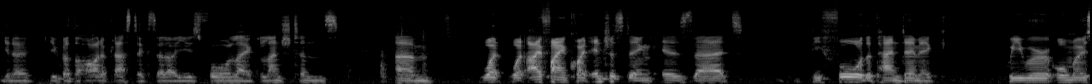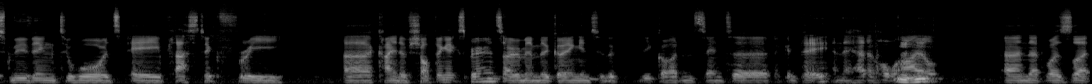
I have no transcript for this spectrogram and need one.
you know, you've got the harder plastics that are used for like lunch tins. Um, what what I find quite interesting is that before the pandemic, we were almost moving towards a plastic free uh, kind of shopping experience. I remember going into the, the garden center Pick n Pay and they had a whole mm-hmm. aisle and that was like,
